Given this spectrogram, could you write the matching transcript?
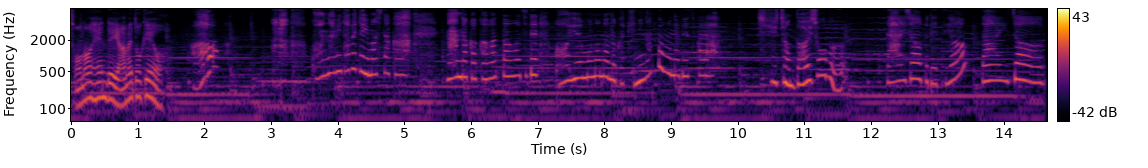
その辺でやめとけよ。あらこんなに食べていましたか。なんだか変わったお味でこういうものなのか気になったものですから。ちーちゃん大丈夫？大丈夫ですよ。大丈夫。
